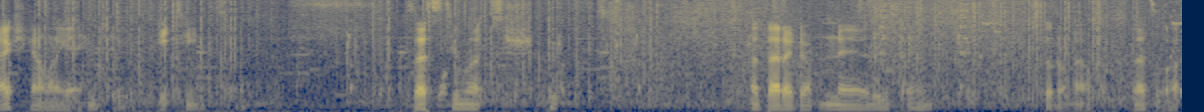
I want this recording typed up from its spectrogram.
I actually kind of want to get him to 18, so. that's too much. Not that I don't know these things. Still don't know. That's a lot,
